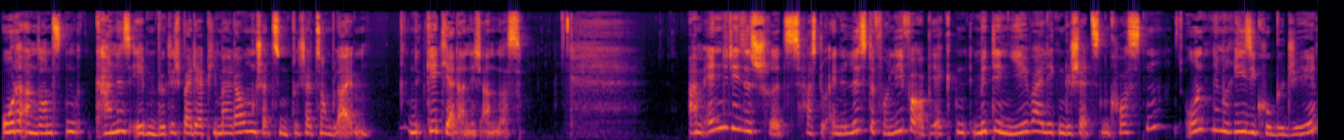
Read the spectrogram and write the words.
oder ansonsten kann es eben wirklich bei der Pi mal Daumenschätzung Schätzung bleiben. Geht ja dann nicht anders. Am Ende dieses Schritts hast du eine Liste von Lieferobjekten mit den jeweiligen geschätzten Kosten und einem Risikobudget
